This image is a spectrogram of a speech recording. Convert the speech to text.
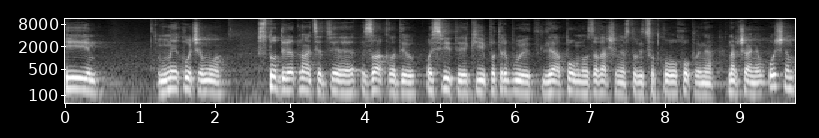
і ми хочемо 119 е, закладів освіти, які потребують для повного завершення 100% охоплення навчанням очним,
